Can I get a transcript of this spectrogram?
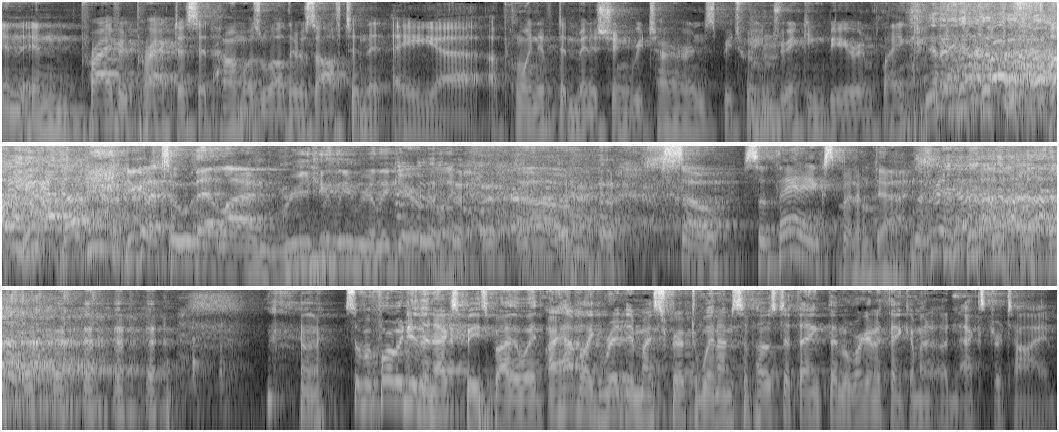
In, in private practice at home as well, there's often a, uh, a point of diminishing returns between mm-hmm. drinking beer and playing. so you gotta, you gotta toe that line really, really carefully. Um, so, so thanks, but I'm done. so before we do the next piece, by the way, I have like written in my script when I'm supposed to thank them, but we're going to thank them an extra time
